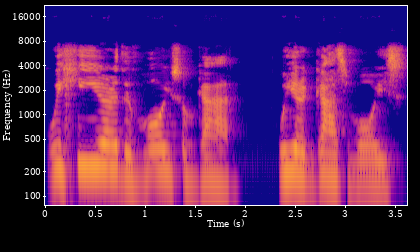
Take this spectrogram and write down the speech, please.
we hear the voice of God. We hear God's voice.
